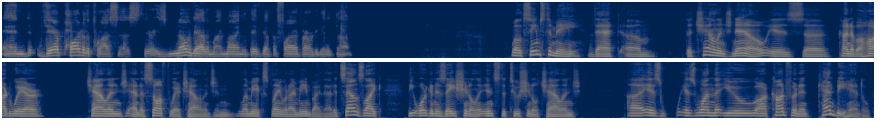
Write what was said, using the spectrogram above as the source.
And they're part of the process. There is no doubt in my mind that they've got the firepower to get it done. Well, it seems to me that um, the challenge now is uh, kind of a hardware challenge and a software challenge. And let me explain what I mean by that. It sounds like the organizational and institutional challenge uh, is is one that you are confident can be handled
